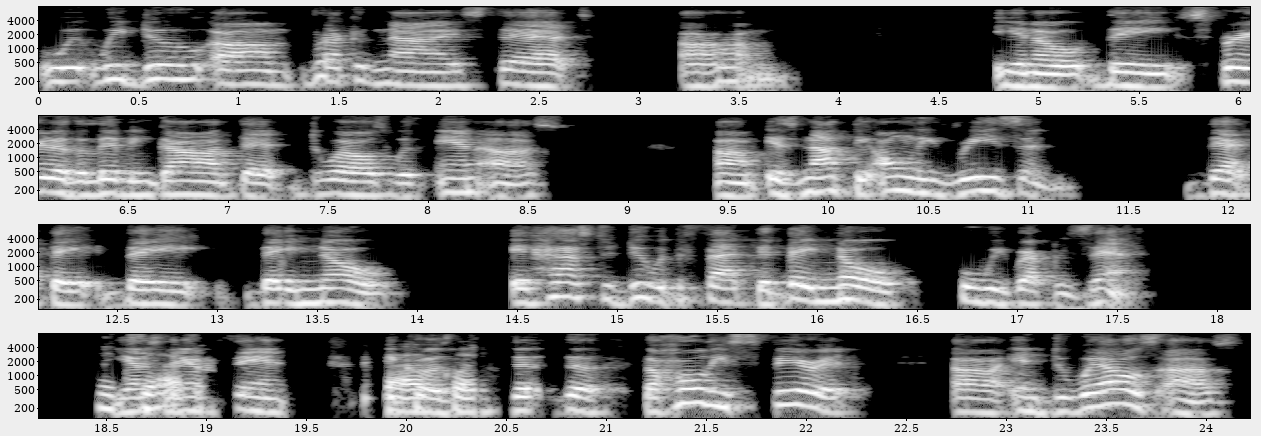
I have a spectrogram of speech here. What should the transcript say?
We, we do um, recognize that, um, you know, the spirit of the living God that dwells within us um, is not the only reason that they they they know it has to do with the fact that they know who we represent. Exactly. You understand what I'm saying? Because exactly. the, the, the Holy Spirit uh, indwells us,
